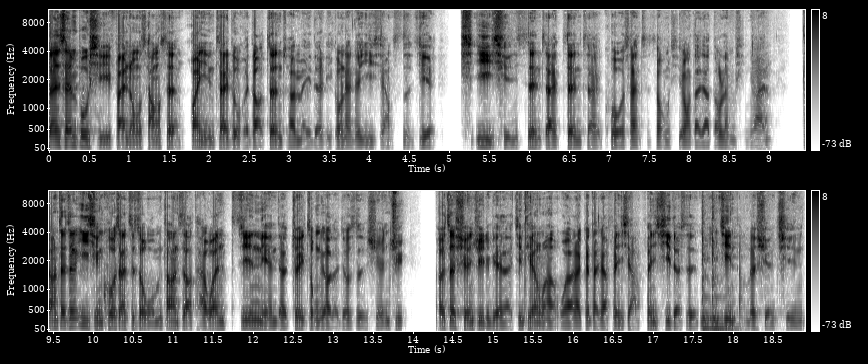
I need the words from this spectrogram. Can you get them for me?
生生不息，繁荣昌盛。欢迎再度回到正传媒的理工男的异想世界。疫情现在正在扩散之中，希望大家都能平安。当然，在这个疫情扩散之中，我们当然知道台湾今年的最重要的就是选举。而这选举里面呢，今天呢，我要来跟大家分享分析的是民进党的选情。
